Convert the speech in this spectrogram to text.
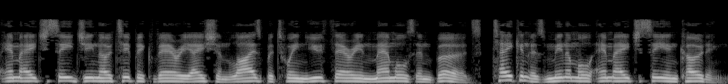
MHC genotypic variation lies between eutherian mammals and birds, taken as minimal MHC encoding,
